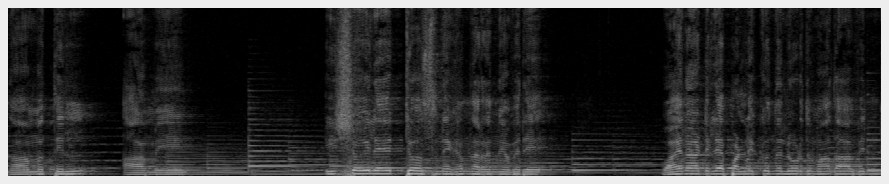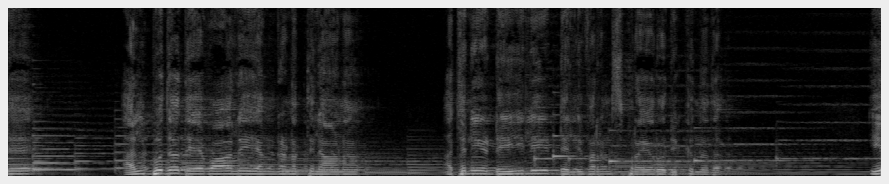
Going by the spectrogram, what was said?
നാമത്തിൽ ആമേൻ. ഈശോയിലെ ഏറ്റവും സ്നേഹം നിറഞ്ഞവരെ വയനാട്ടിലെ പള്ളിക്കുന്നിലൂർദ് മാതാവിന്റെ അത്ഭുത ദേവാലയ അങ്കണത്തിലാണ് അജനി ഡെയിലി ഡെലിവറൻസ് പ്രയർ ഒരുക്കുന്നത്. ഈ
